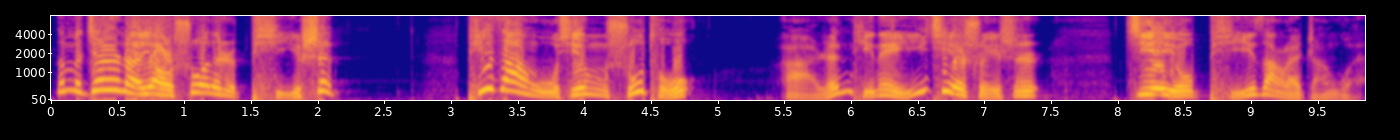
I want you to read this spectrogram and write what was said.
那么今儿呢，要说的是脾肾，脾脏五行属土，啊，人体内一切水湿皆由脾脏来掌管，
